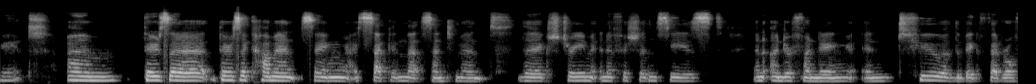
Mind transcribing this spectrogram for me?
Great. Um, there's a there's a comment saying I second that sentiment. The extreme inefficiencies and underfunding in two of the big federal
